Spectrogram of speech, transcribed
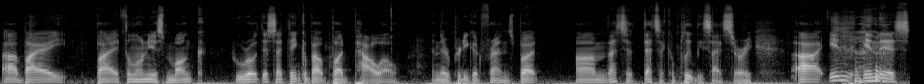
uh, by by Thelonious Monk, who wrote this I think about Bud Powell, and they're pretty good friends. But um, that's a that's a completely side story. Uh, in in this,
